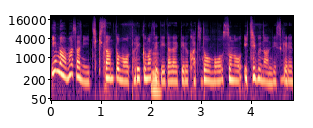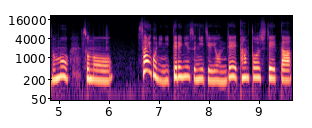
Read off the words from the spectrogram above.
今まさに市木さんとも取り組ませていただいている活動もその一部なんですけれども、その最後に日テレニュース24で担当していた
